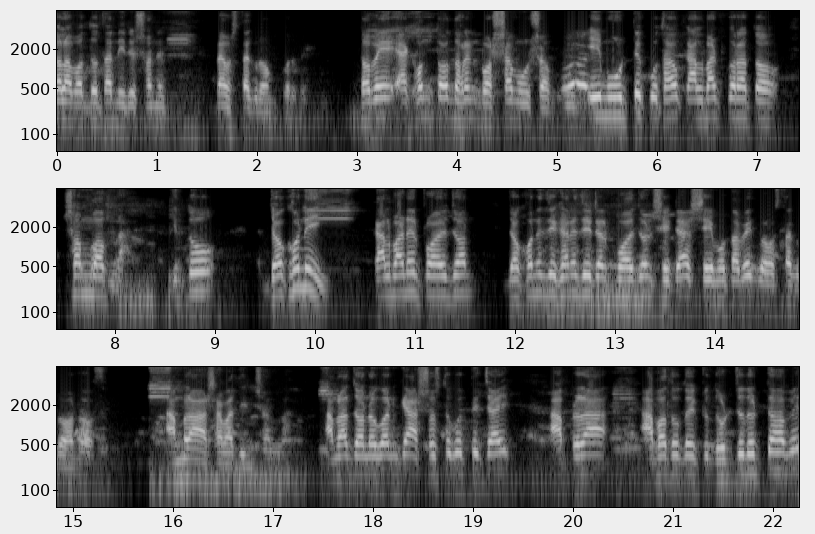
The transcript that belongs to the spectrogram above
জলাবদ্ধতা নিরসনের ব্যবস্থা গ্রহণ করবে। তবে এখন তো ধরেন বর্ষা মৌসুম, এই মুহূর্তে কোথাও কালভার্ট করা তো সম্ভব না। কিন্তু যখনই কালভার্টের প্রয়োজন, যখনই যেখানে যেটার প্রয়োজন, সেটা সে মোতাবেক ব্যবস্থা গ্রহণ হবে। আমরা আশাবাদী ইনশাল্লাহ। আমরা জনগণকে আশ্বস্ত করতে চাই, আপনারা আপাতত একটু ধৈর্য ধরতে হবে,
